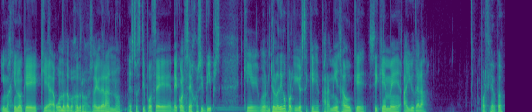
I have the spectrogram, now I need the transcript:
imagino que, que algunos de vosotros os ayudarán, ¿no? Estos tipos de, consejos y tips que, bueno, yo lo digo porque yo sé que para mí es algo que sí que me ayudará. Por cierto,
